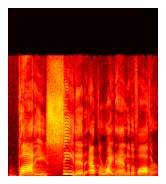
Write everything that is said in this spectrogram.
body, seated at the right hand of the Father.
